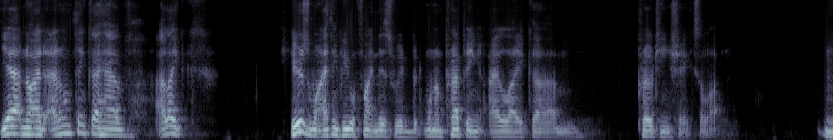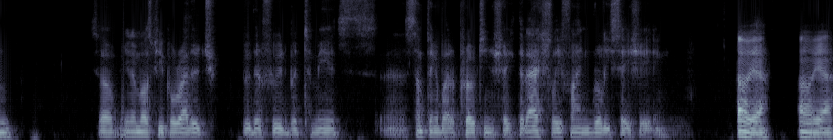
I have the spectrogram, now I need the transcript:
yeah, no, I, I don't think I have. I like. Here's one. I think people find this weird, but when I'm prepping, I like um, protein shakes a lot. Mm. So you know, most people rather chew their food, but to me, it's uh, something about a protein shake that I actually find really satiating. Oh yeah. Oh yeah.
